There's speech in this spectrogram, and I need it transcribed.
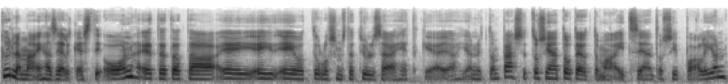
Kyllä mä ihan selkeästi on, että tota, ei, ei, ei ole tullut semmoista tylsää hetkeä ja, ja nyt on päässyt tosiaan toteuttamaan itseään tosi paljon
